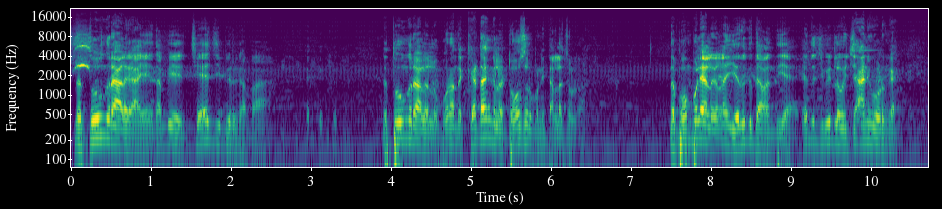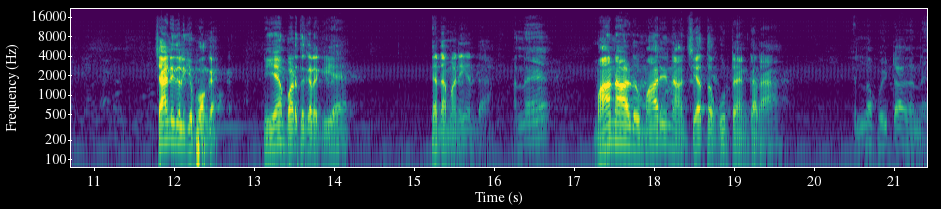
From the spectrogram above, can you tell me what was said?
இந்த தூங்குற ஆளுகா ஏய் தம்பி சேஜிபி இருக்காப்பா? இந்த தூங்குற ஆளுகளை பூரா அந்த கிடங்களை டோசர் பண்ணி தள்ள சொல்கிறாங்க இந்த பொம்பளை ஆளுகள்லாம் எதுக்கு தான் வந்திய? எந்திரிச்சு வீட்டில் போய் சாணி போடுங்க. சாணி தெளிக்க போங்க. நீ ஏன் படுத்து கிடக்கிய? ஏண்டா மணிகண்டா? அண்ணே. மாநாடு மாதிரி நான் சேர்த்த கூட்டம் எங்கடா? எல்லாம் போயிட்டாங்க அண்ணே.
